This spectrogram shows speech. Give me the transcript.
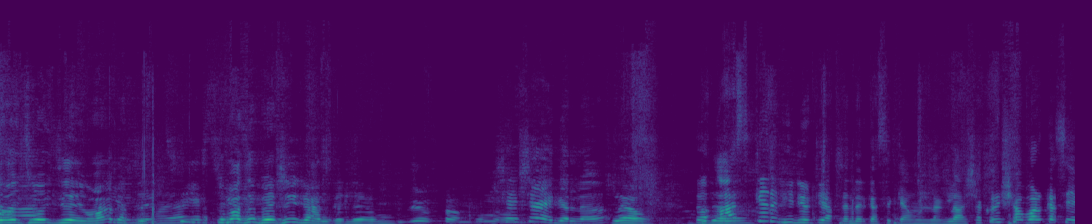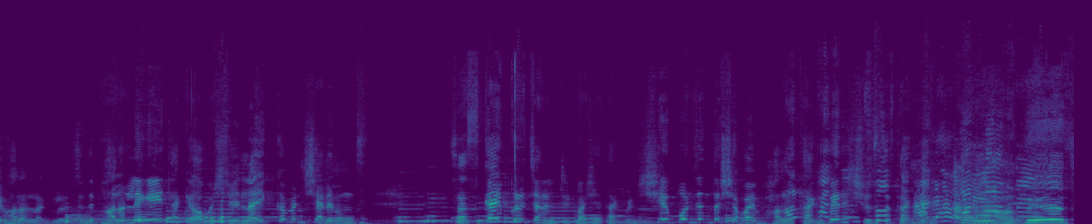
হয়ে গেছে তোমার বেশি গান গেলাম শেষ হয়ে গেল। তো আজকের ভিডিওটি আপনাদের কাছে কেমন লাগল? আশা করি সবার কাছেই ভালো লাগল। যদি ভালো লেগেই থাকে অবশ্যই লাইক কমেন্ট শেয়ার এবং সাবস্ক্রাইব করে চ্যানেলটির পাশে থাকবেন। সে পর্যন্ত সবাই ভালো থাকবেন সুস্থ থাকবেন। আল্লাহ হাফেজ।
